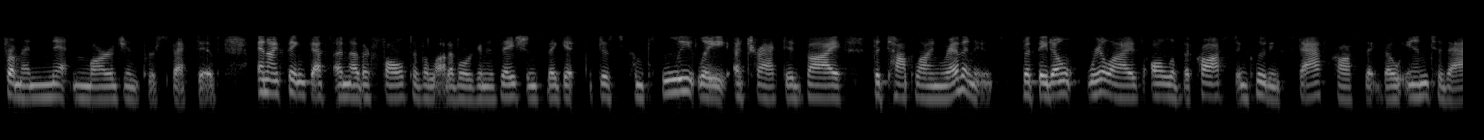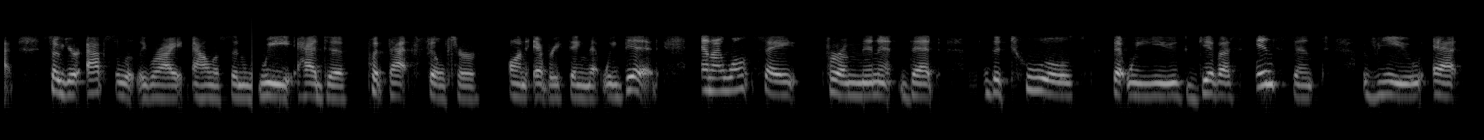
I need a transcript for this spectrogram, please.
from a net margin perspective. And I think that's another fault of a lot of organizations. They get just completely attracted by the top line revenues but they don't realize all of the costs, including staff costs that go into that. So you're absolutely right, Allison. We had to put that filter on everything that we did. And I won't say for a minute that the tools that we use give us instant view at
